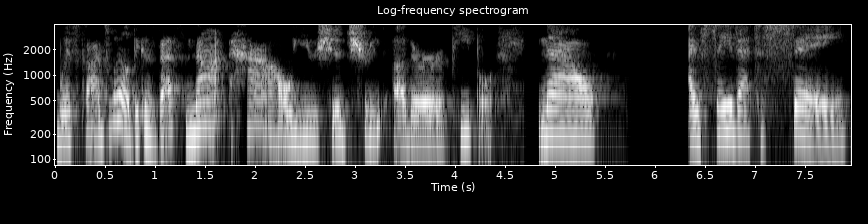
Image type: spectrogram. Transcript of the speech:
with God's will because that's not how you should treat other people. Now, I say that to say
